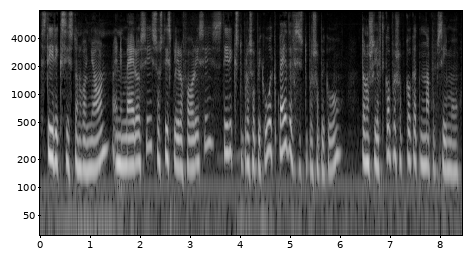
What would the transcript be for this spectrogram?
στήριξη των γονιών, ενημέρωση, σωστής πληροφόρησης, στήριξη του προσωπικού, εκπαίδευση του προσωπικού. Το νοσηλευτικό προσωπικό κατά την άποψή μου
